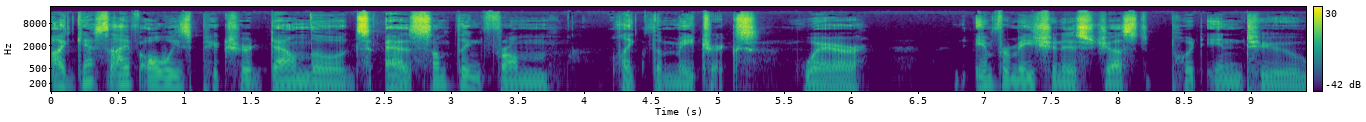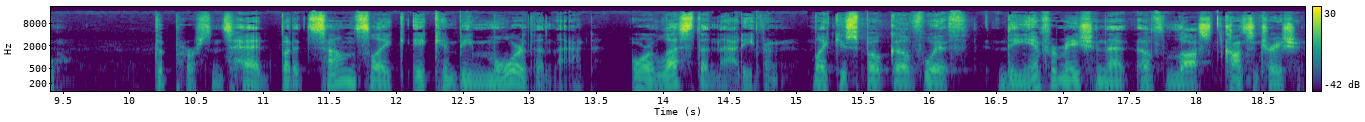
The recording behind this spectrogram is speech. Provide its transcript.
I guess I've always pictured downloads as something from like the Matrix, where information is just put into the person's head, but it sounds like it can be more than that or less than that even like you spoke of with the information that of lost concentration?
